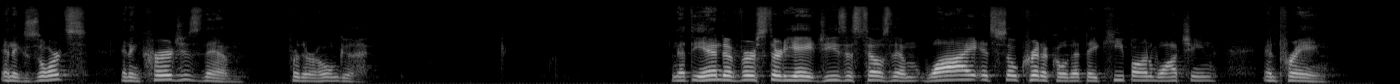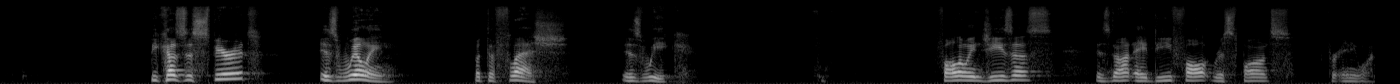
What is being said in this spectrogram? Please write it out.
and exhorts and encourages them for their own good. And at the end of verse 38, Jesus tells them why it's so critical that they keep on watching and praying. Because the spirit is willing, but the flesh is weak. Following Jesus is not a default response for anyone.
